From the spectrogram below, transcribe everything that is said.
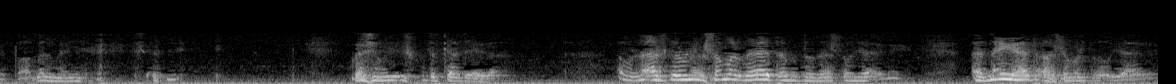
पागल नहीं है। वैसे मुझे इसको तो क्या देगा? अब नाश करने में समर्थ है, तब तो नष्ट हो जाएगी। और नहीं है तो असमर्थ हो जाएगा।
